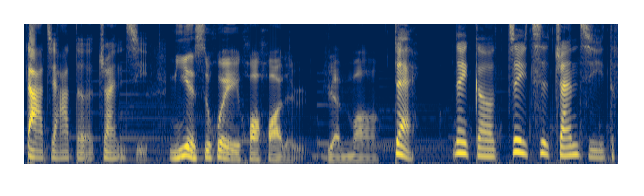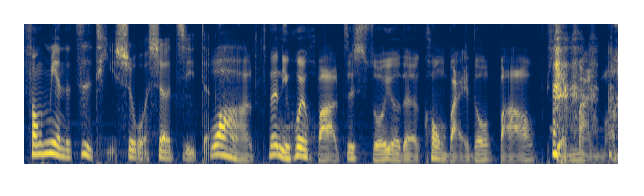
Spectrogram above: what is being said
大家的专辑。你也是会画画的人吗？对。那个这次专辑的封面的字体是我设计的。哇，那你会把这所有的空白都把它填满吗？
